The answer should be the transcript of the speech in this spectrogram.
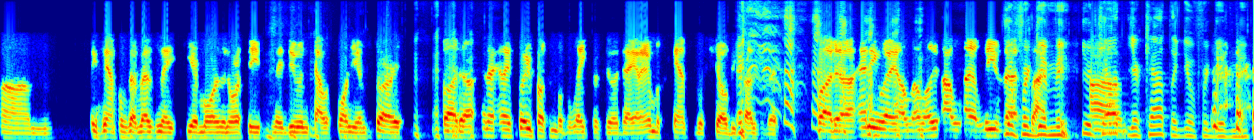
Um, examples that resonate here more in the Northeast than they do in California. I'm sorry, but uh, and, I, and I saw you posting about the Lakers the other day, and I almost canceled the show because of it. But uh, anyway, I'll, I'll, I'll, I'll leave that. You'll forgive me. You're, um, you're Catholic. You'll forgive me.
